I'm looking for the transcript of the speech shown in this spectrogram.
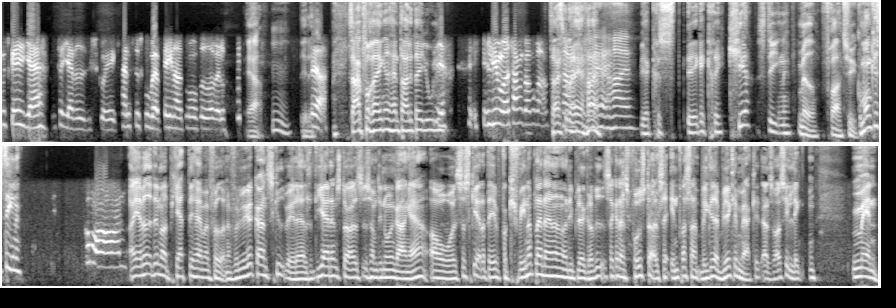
måske ja. Så jeg ved det sgu ikke. Han skal sgu være pænere og små fødder, vel? Ja, det er det. Ja. Tak for ringet. Ha' en dejlig dag, Julie. ja. I lige måde, sammen godt program. Tak skal du have. Hej. Hej. Vi har Chris, ikke Kirstine med fra Thy. Godmorgen, Kirstine. Godmorgen. Og jeg ved, det er noget pjat, det her med fødderne, for vi kan ikke gøre en skid ved det. Altså, de er den størrelse, som de nu engang er, og øh, så sker der det for kvinder blandt andet, når de bliver gravide, så kan deres fodstørrelse ændre sig, hvilket er virkelig mærkeligt, altså også i længden. Men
